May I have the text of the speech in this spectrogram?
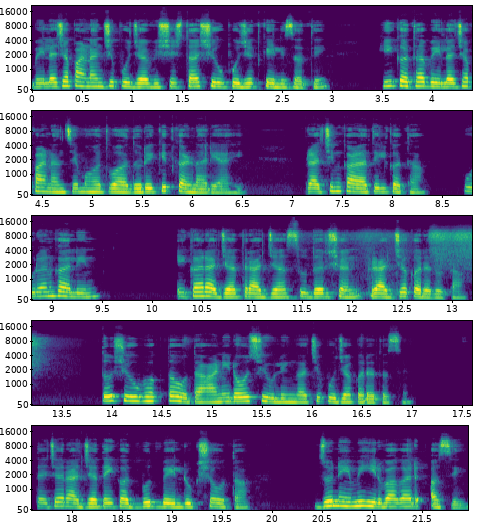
बेलाच्या पानांची पूजा विशेषतः शिवपूजेत केली जाते. ही कथा बेलाच्या पानांचे महत्त्व अधोरेखित करणारी आहे. प्राचीन काळातील कथा. पुराणकालीन एका राज्यात राजा सुदर्शन राज्य करत होता. तो शिवभक्त होता आणि रोज शिवलिंगाची पूजा करत असे. त्याच्या राज्यात एक अद्भुत बेलवृक्ष होता जो नेहमी हिरवागार असे.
